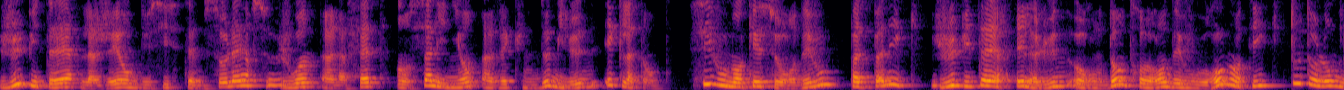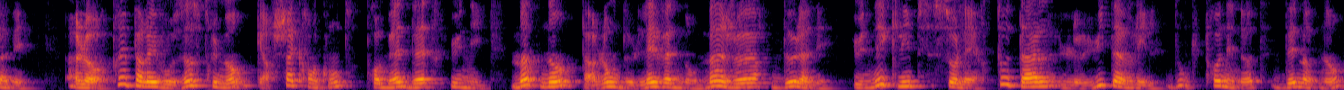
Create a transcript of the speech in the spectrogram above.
Jupiter, la géante du système solaire, se joint à la fête en s'alignant avec une demi-lune éclatante. Si vous manquez ce rendez-vous, pas de panique, Jupiter et la Lune auront d'autres rendez-vous romantiques tout au long de l'année. Alors préparez vos instruments car chaque rencontre promet d'être unique. Maintenant, parlons de l'événement majeur de l'année. Une éclipse solaire totale le 8 avril, donc prenez note dès maintenant.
